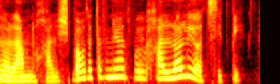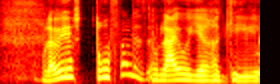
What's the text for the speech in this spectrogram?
לעולם נוכל לשבור את התבניות והוא יוכל לא להיות CP. אולי יש תרופה לזה. אולי הוא יהיה רגיל,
